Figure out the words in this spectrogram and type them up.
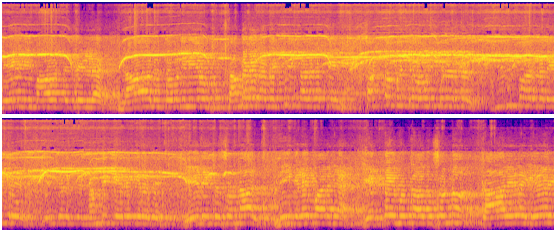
தேனி மாவட்டத்தில் நாலு தொகுதியிலும் தமிழக வெற்றி கழகத்தின் சட்டமன்ற உறுப்பினர்கள் இருப்பார்கள் என்று எங்களுக்கு நம்பிக்கை இருக்கிறது. ஏன் என்று சொன்னால் நீங்களே பாருங்க எட்டை முக்காவுக்கு சொன்னோம் காலையில ஏழு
